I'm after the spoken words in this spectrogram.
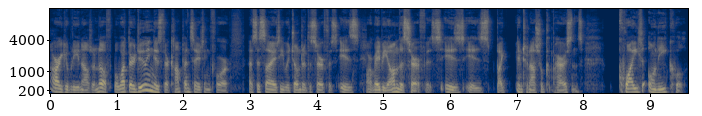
Arguably not enough, but what they're doing is they're compensating for a society which, under the surface, is or maybe on the surface is is by international comparisons quite unequal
